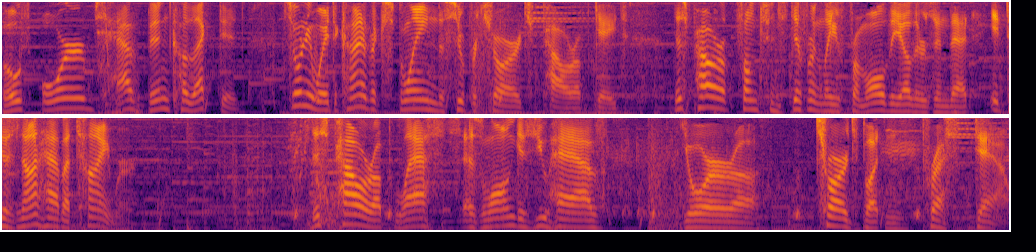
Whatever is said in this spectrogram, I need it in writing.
Both orbs have been collected. So anyway, to kind of explain the supercharged power-up gate, this power-up functions differently from all the others in that it does not have a timer. This power-up lasts as long as you have your uh, charge button pressed down.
